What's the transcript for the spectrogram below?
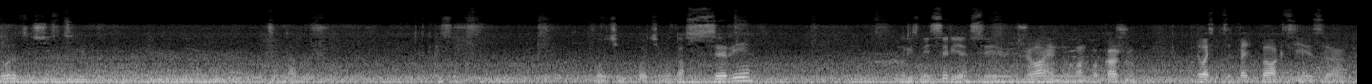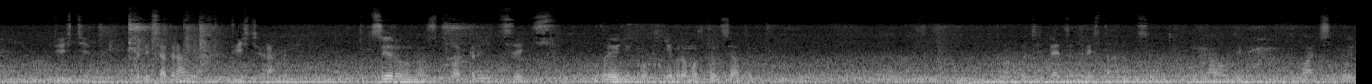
Дорого це 6 євро. Потім, потім у нас сири. Ну, Різний сир, я сир вживаю, але вам покажу. 25 по акції за 250 грамів, 200 грамів. Сир у нас 2,30, в районі 2 євро можна взяти. 25 за 300 грамів сир, Гауди, Ванської.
